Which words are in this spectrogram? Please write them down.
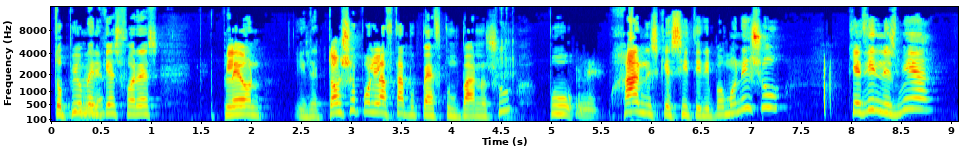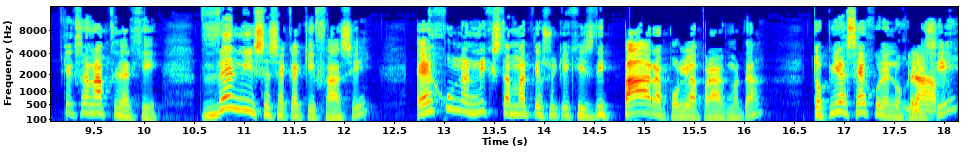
το οποίο μερικές φορές πλέον είναι τόσο πολλά αυτά που πέφτουν πάνω σου, που Ναι. χάνεις και εσύ την υπομονή σου και δίνεις μία και ξανά από την αρχή. Δεν είσαι σε κακή φάση. Έχουν ανοίξει τα μάτια σου και έχεις δει πάρα πολλά πράγματα, τα οποία σε έχουν ενοχλήσει, Μπράβο.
